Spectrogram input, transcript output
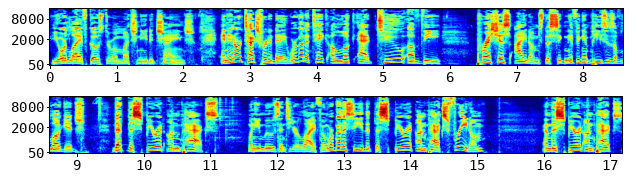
your life goes through a much needed change. And in our text for today, we're going to take a look at two of the precious items, the significant pieces of luggage that the Spirit unpacks when he moves into your life. And we're going to see that the Spirit unpacks freedom and the Spirit unpacks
